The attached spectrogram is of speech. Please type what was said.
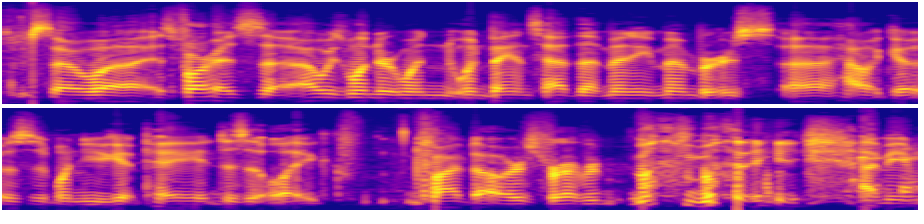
So, uh, as far as uh, I always wonder when, when bands have that many members, uh, how it goes when you get paid. Is it like five dollars for everybody? I mean,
